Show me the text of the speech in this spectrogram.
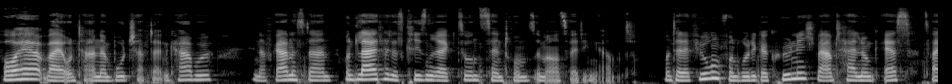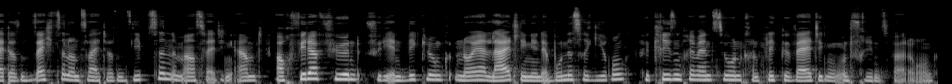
Vorher war er unter anderem Botschafter in Kabul, in Afghanistan und Leiter des Krisenreaktionszentrums im Auswärtigen Amt. Unter der Führung von Rüdiger König war Abteilung S 2016 und 2017 im Auswärtigen Amt auch federführend für die Entwicklung neuer Leitlinien der Bundesregierung für Krisenprävention, Konfliktbewältigung und Friedensförderung.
